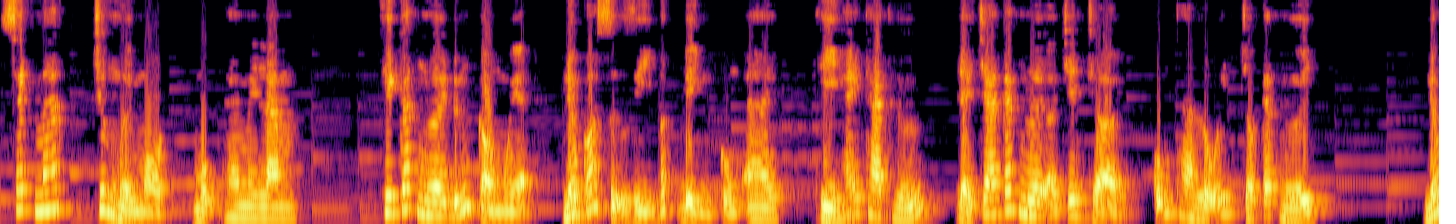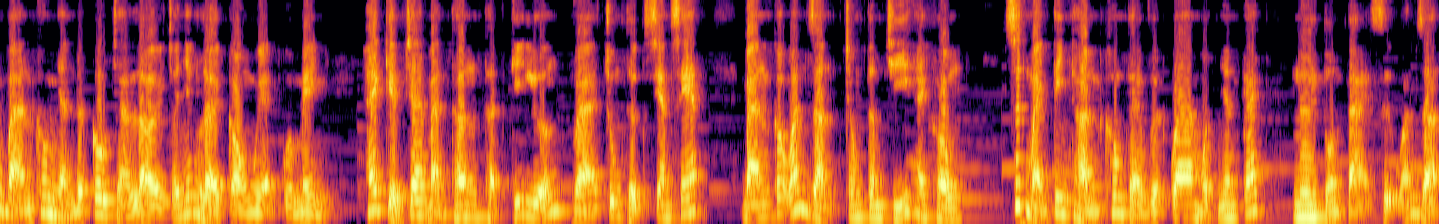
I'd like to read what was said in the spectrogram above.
Sách mát chương 11 mục 25 khi các ngươi đứng cầu nguyện, nếu có sự gì bất bình cùng ai, thì hãy tha thứ, để cha các ngươi ở trên trời cũng tha lỗi cho các ngươi nếu bạn không nhận được câu trả lời cho những lời cầu nguyện của mình, hãy kiểm tra bản thân thật kỹ lưỡng và trung thực xem xét bạn có oán giận trong tâm trí hay không. Sức mạnh tinh thần không thể vượt qua một nhân cách nơi tồn tại sự oán giận.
